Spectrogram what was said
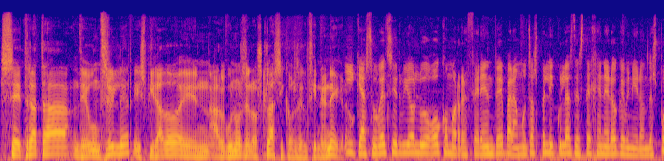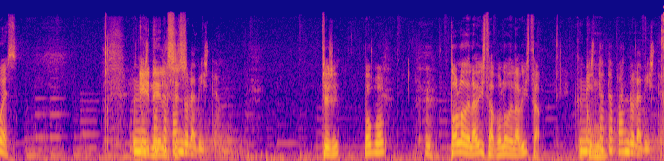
Se trata de un thriller inspirado en algunos de los clásicos del cine negro. Y que a su vez sirvió luego como referente para muchas películas de este género que vinieron después. Me En está el tapando la vista. Sí, sí. Ponlo de la vista, ponlo de la vista. Me está tapando la vista.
